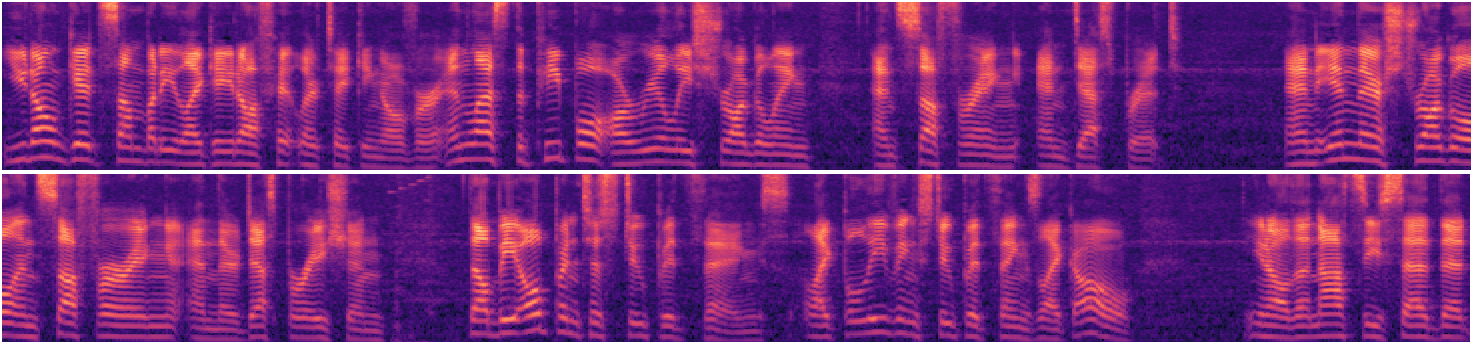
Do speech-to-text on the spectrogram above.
you don't get somebody like Adolf Hitler taking over unless the people are really struggling and suffering and desperate. And in their struggle and suffering and their desperation, they'll be open to stupid things, like believing stupid things like, oh, you know, the Nazis said that,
